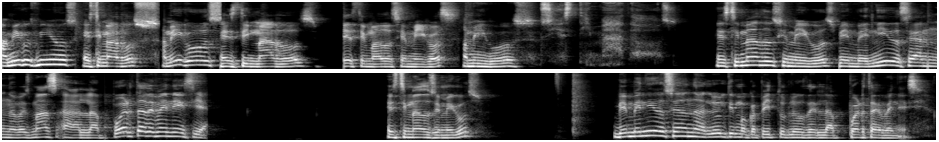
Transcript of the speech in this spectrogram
Amigos míos, estimados, amigos, estimados, estimados y amigos, amigos y estimados. Estimados y amigos, bienvenidos sean una vez más a la Puerta de Venecia. Estimados y amigos, bienvenidos sean al último capítulo de la Puerta de Venecia.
